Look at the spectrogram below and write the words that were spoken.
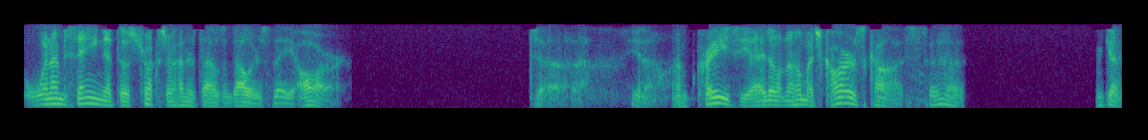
when I'm saying that those trucks are $100,000, they are. Uh, you know, I'm crazy. I don't know how much cars cost. Uh, okay.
